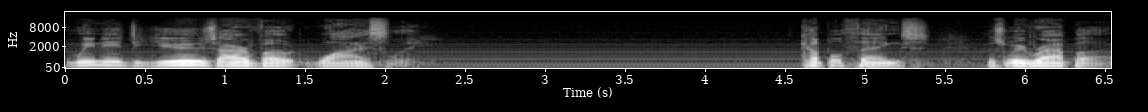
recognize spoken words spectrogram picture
We need to use our vote wisely. A couple things as we wrap up.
